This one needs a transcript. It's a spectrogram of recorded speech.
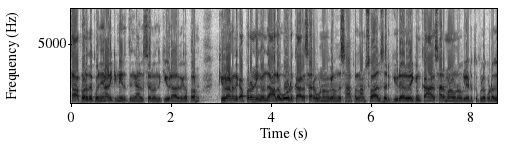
சாப்பிட்றத கொஞ்ச நாளைக்கு நிறுத்துங்க. அல்சர் வந்து க்யூர் ஆகிறதுக்கப்புறம் க்யூர் ஆனதுக்கப்புறம் நீங்கள் வந்து அளவோடு காரசார உணவுகளை வந்து சாப்பிடலாம். ஸோ அல்சர் க்யூர் ஆகிற வரைக்கும் காரசாரமான உணவுகளை எடுத்துக்கொள்ளக்கூடாது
